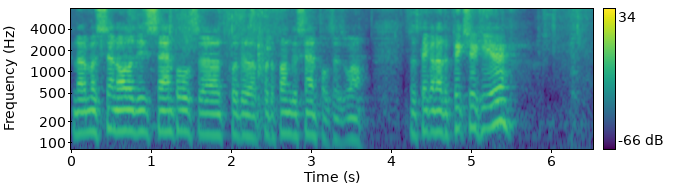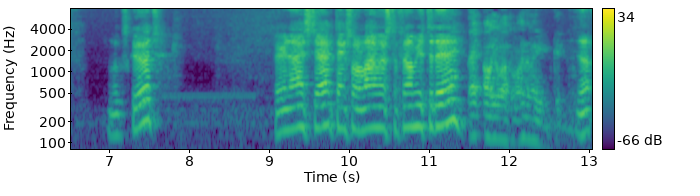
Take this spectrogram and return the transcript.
and I'm gonna send all of these samples uh, for the for the fungus samples as well. Let's take another picture here. Looks good. Very nice, Jack. Thanks for allowing us to film you today. Oh, you're welcome. I know you Yeah.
